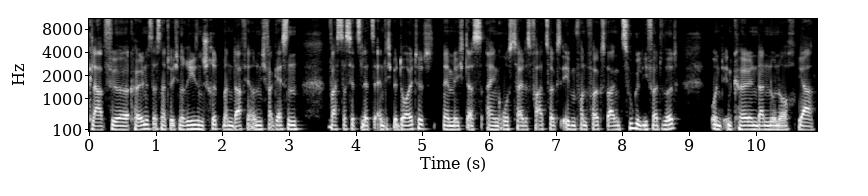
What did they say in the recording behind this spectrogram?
Klar, für Köln ist das natürlich ein Riesenschritt. Man darf ja auch nicht vergessen, was das jetzt letztendlich bedeutet, nämlich, dass ein Großteil des Fahrzeugs eben von Volkswagen zugeliefert wird und in Köln dann nur noch, ja,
